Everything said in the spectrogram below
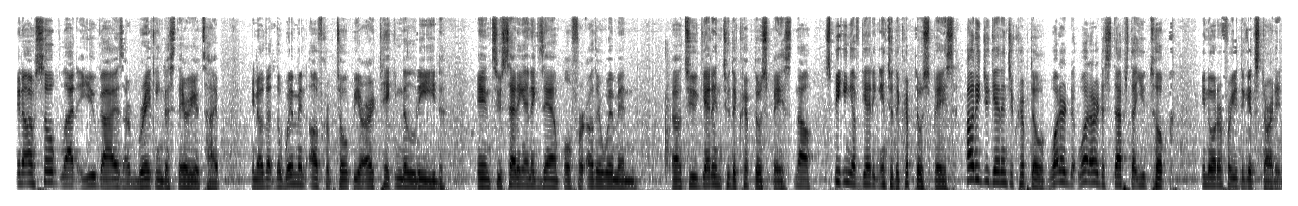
You know, I'm so glad you guys are breaking the stereotype. You know, that the women of Cryptopia are taking the lead into setting an example for other women uh, to get into the crypto space. Now, speaking of getting into the crypto space, how did you get into crypto? What are the, what are the steps that you took in order for you to get started?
